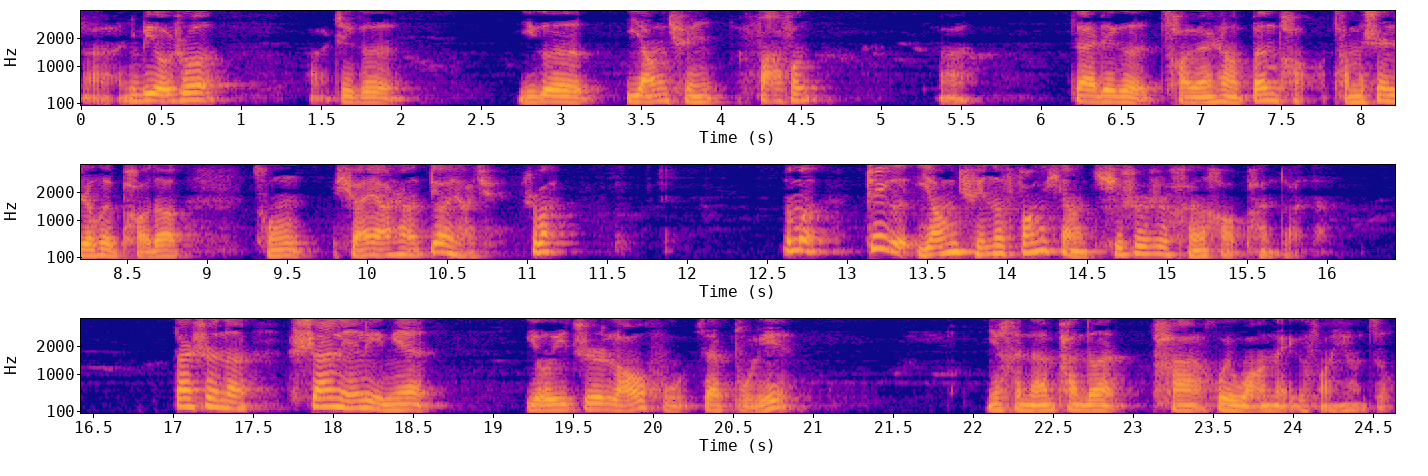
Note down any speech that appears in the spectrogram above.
啊。你比如说啊，这个一个羊群发疯啊，在这个草原上奔跑，他们甚至会跑到从悬崖上掉下去，是吧？那么这个羊群的方向其实是很好判断的，但是呢，山林里面。有一只老虎在捕猎，你很难判断它会往哪个方向走。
